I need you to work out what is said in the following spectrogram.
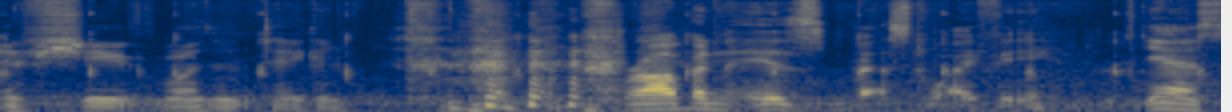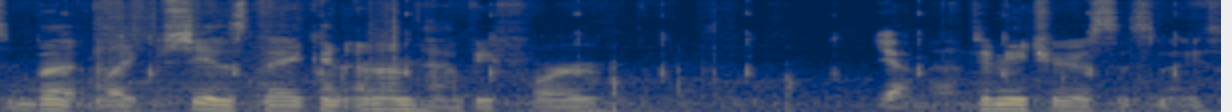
if she wasn't taken. Robin is best wifey. Yes, but like she is taken, and I'm happy for her. Yeah, man. Demetrius is nice.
